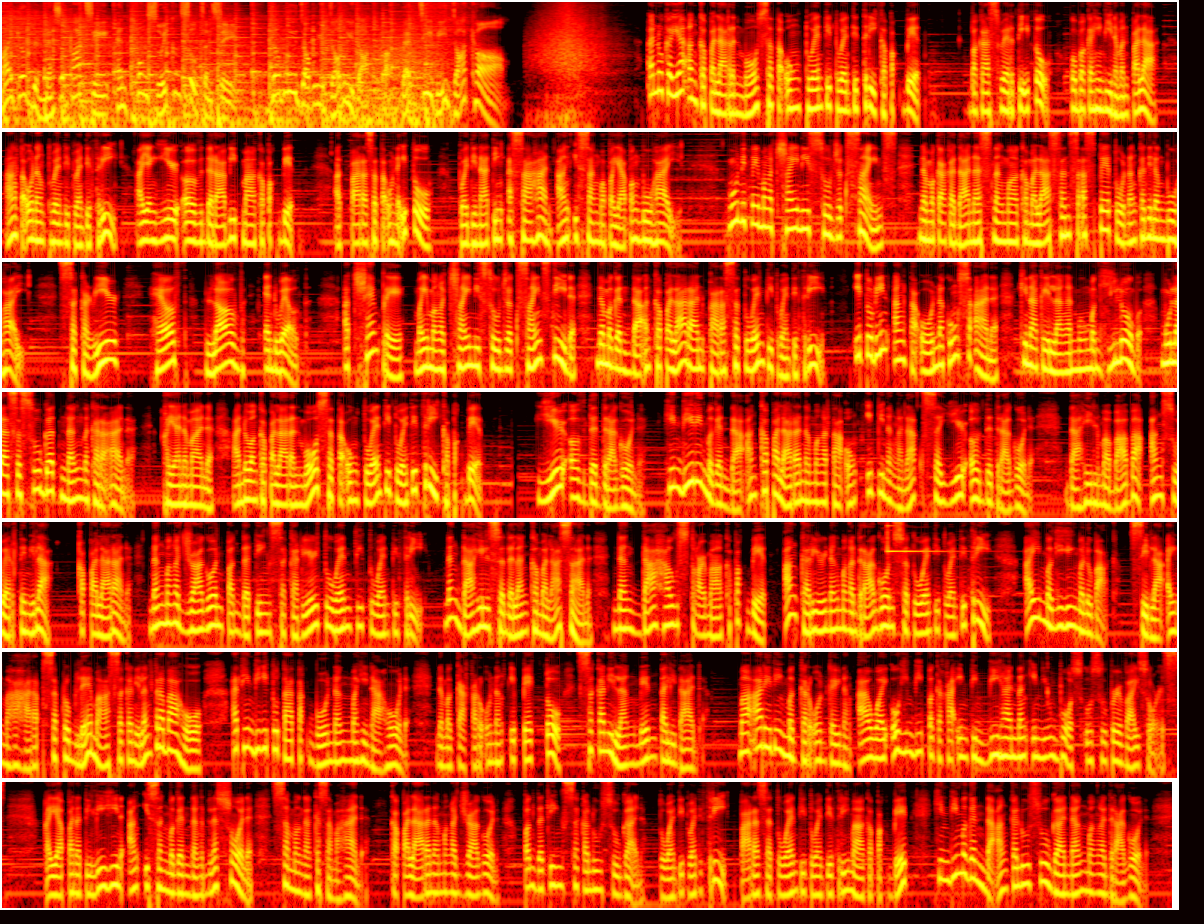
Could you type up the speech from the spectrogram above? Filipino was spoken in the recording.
Michael de Mesapatsi and Feng Shui Consultancy. www.pakbettv.com Ano kaya ang kapalaran mo sa taong 2023 kapakbet? Baka swerte ito o baka hindi naman pala. Ang taon ng 2023 ay ang Year of the Rabbit mga kapakbet. At para sa taon na ito, pwede nating asahan ang isang mapayapang buhay. Ngunit may mga Chinese zodiac signs na makakadanas ng mga kamalasan sa aspeto ng kanilang buhay, sa career, health, love, and wealth. At syempre, may mga Chinese zodiac signs din na maganda ang kapalaran para sa 2023. Ito rin ang taon na kung saan kinakailangan mong maghilom mula sa sugat ng nakaraan. Kaya naman, ano ang kapalaran mo sa taong 2023 kapakbet? Year of the Dragon hindi rin maganda ang kapalaran ng mga taong ipinanganak sa Year of the Dragon dahil mababa ang swerte nila kapalaran ng mga dragon pagdating sa career 2023 nang dahil sa dalang kamalasan ng Dahaw Star mga kapakbet, ang career ng mga dragon sa 2023 ay magiging malubak. Sila ay mahaharap sa problema sa kanilang trabaho at hindi ito tatakbo ng mahinahon na magkakaroon ng epekto sa kanilang mentalidad maaari ring magkaroon kayo ng away o hindi pagkakaintindihan ng inyong boss o supervisors. Kaya panatilihin ang isang magandang relasyon sa mga kasamahan. Kapalaran ng mga dragon pagdating sa kalusugan 2023. Para sa 2023 mga kapakbet, hindi maganda ang kalusugan ng mga dragon.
